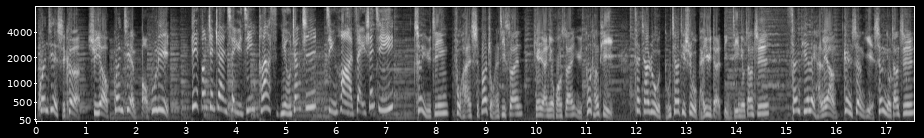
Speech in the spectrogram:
关键时刻需要关键保护力。日方正传翠羽精 Plus 牛樟汁进化再升级。翠羽精富含十八种氨基酸、天然牛磺酸与多糖体，再加入独家技术培育的顶级牛樟汁，三天类含量更胜野生牛樟汁。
